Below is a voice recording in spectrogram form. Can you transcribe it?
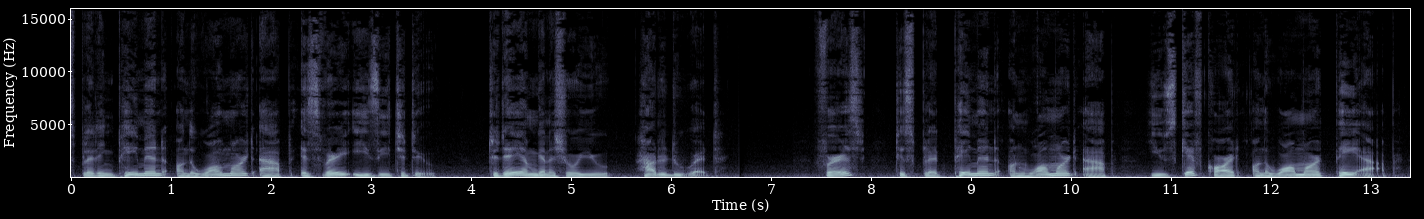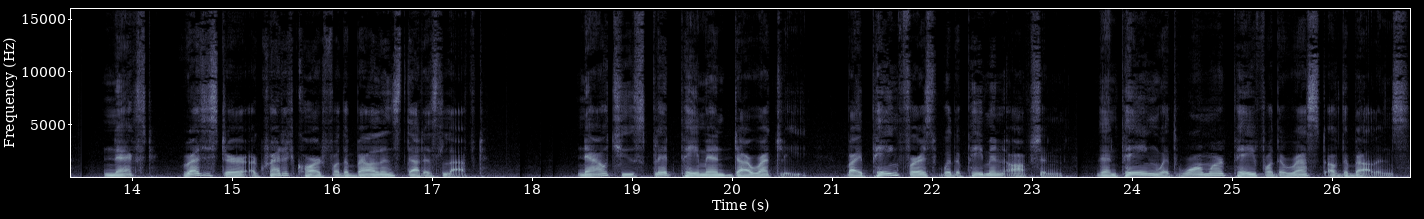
Splitting payment on the Walmart app is very easy to do. Today I'm going to show you how to do it. First, to split payment on Walmart app, use gift card on the Walmart Pay app. Next, register a credit card for the balance that is left. Now choose split payment directly by paying first with the payment option, then paying with Walmart Pay for the rest of the balance.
